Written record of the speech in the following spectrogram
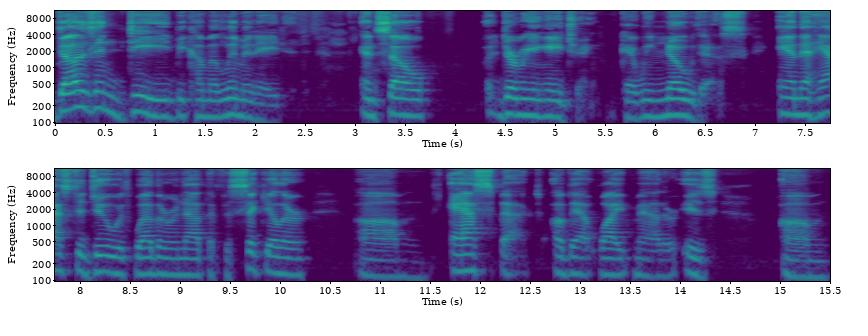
does indeed become eliminated. And so, during aging, okay, we know this. And that has to do with whether or not the fascicular um, aspect of that white matter is um,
